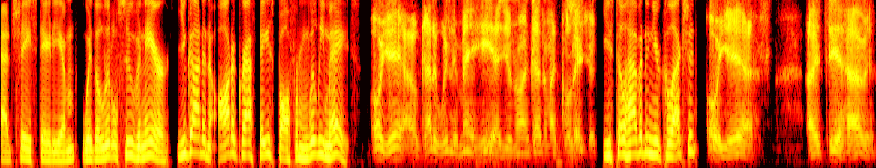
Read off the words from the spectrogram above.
at Shea Stadium with a little souvenir. You got an autographed baseball from Willie Mays. Oh, yeah, I got a Willie May here. You know, I got it in my collection. You still have it in your collection? Oh, yes. I still have it.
